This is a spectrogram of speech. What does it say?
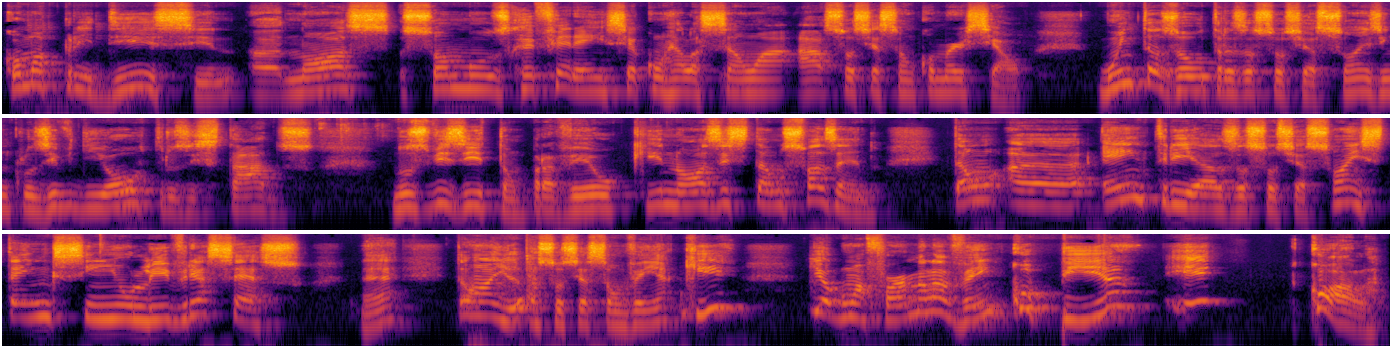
Como a Pri disse, ah, nós somos referência com relação à, à associação comercial. Muitas outras associações, inclusive de outros estados, nos visitam para ver o que nós estamos fazendo. Então, ah, entre as associações, tem sim o livre acesso. Né? Então, a associação vem aqui, de alguma forma, ela vem, copia e cola.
